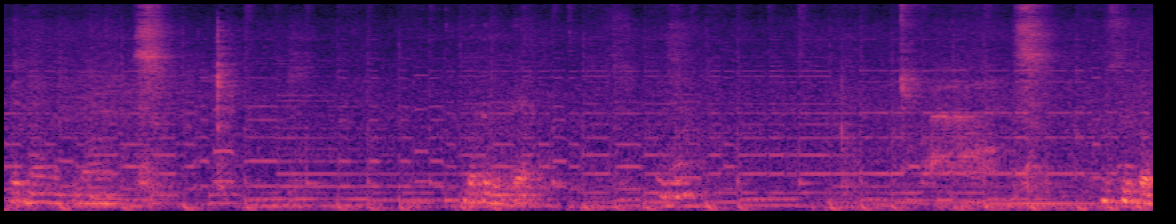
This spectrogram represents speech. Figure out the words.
เป็นไงเป็นไงบ่ถึงเด็กรู้สึกแบบ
